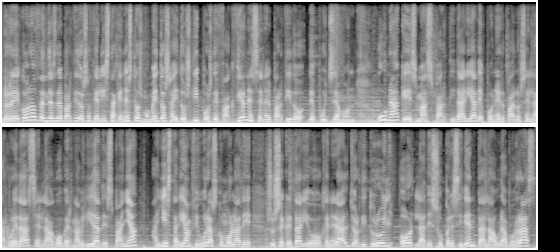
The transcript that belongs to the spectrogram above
Reconocen desde el Partido Socialista que en estos momentos hay dos tipos de facciones en el partido de Puigdemont. Una que es más partidaria de poner palos en las ruedas en la gobernabilidad de España. Allí estarían figuras como la de su secretario general, Jordi Turull, o la de su presidenta, Laura Borràs.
